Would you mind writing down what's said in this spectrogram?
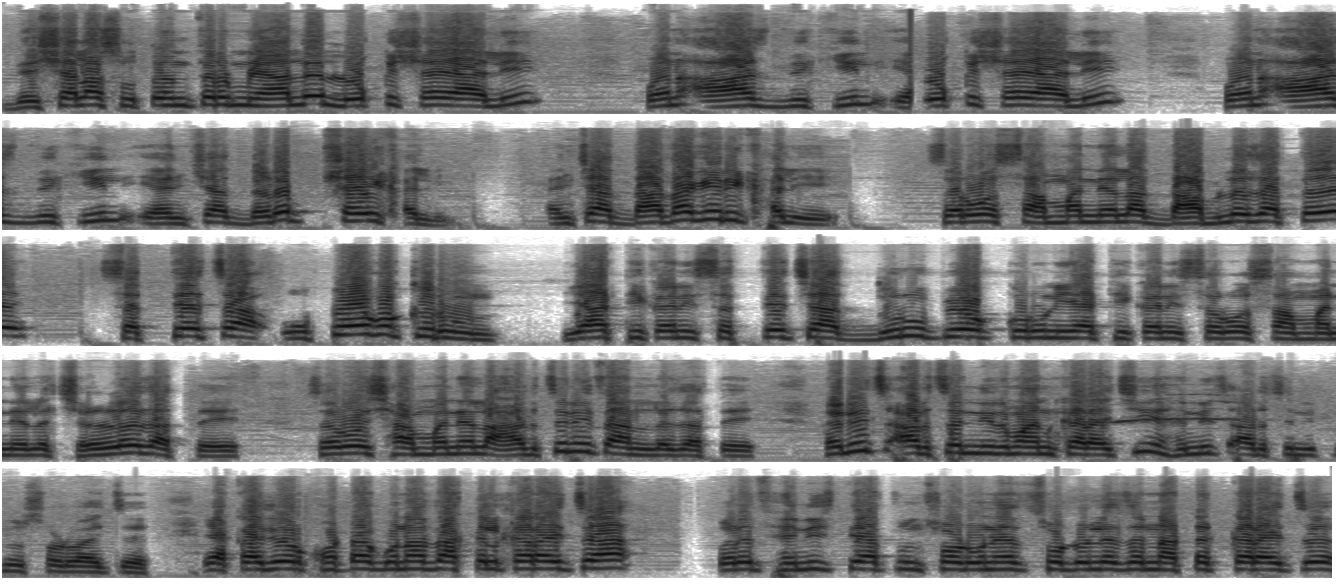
देशाला स्वतंत्र मिळालं लोकशाही आली. पण आज देखील लोकशाही आली पण आज देखील यांच्या दडपशाही खाली यांच्या दादागिरी खाली सर्वसामान्याला दाबलं जातं सत्तेचा उपयोग करून या ठिकाणी सत्तेचा दुरुपयोग करून या ठिकाणी सर्वसामान्याला छळलं जातंय सर्वसामान्याला अडचणीत आणलं जाते हनीच अडचण निर्माण करायची हनीच अडचणीतून सोडवायचं. एखाद्यावर खोटा गुन्हा दाखल करायचा परत हनीच त्यातून सोडवण्यात सोडवल्याचं नाटक करायचं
